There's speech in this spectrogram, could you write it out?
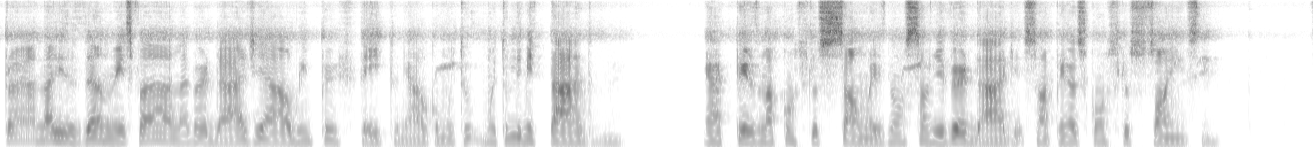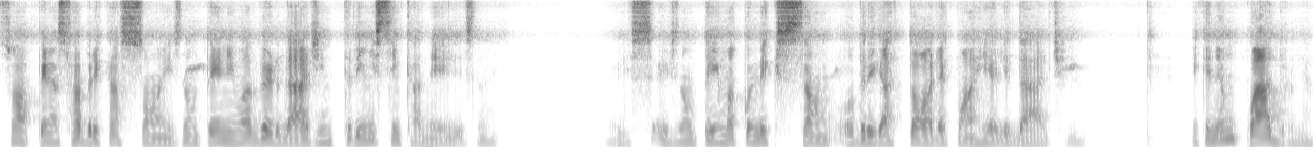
Pra, analisando isso, ah, na verdade é algo imperfeito, né, algo muito, muito limitado. Né? É apenas uma construção, eles não são de verdade, são apenas construções. Né? São apenas fabricações, não tem nenhuma verdade intrínseca neles. Né? Eles, eles não têm uma conexão obrigatória com a realidade. É que nem um quadro, né?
